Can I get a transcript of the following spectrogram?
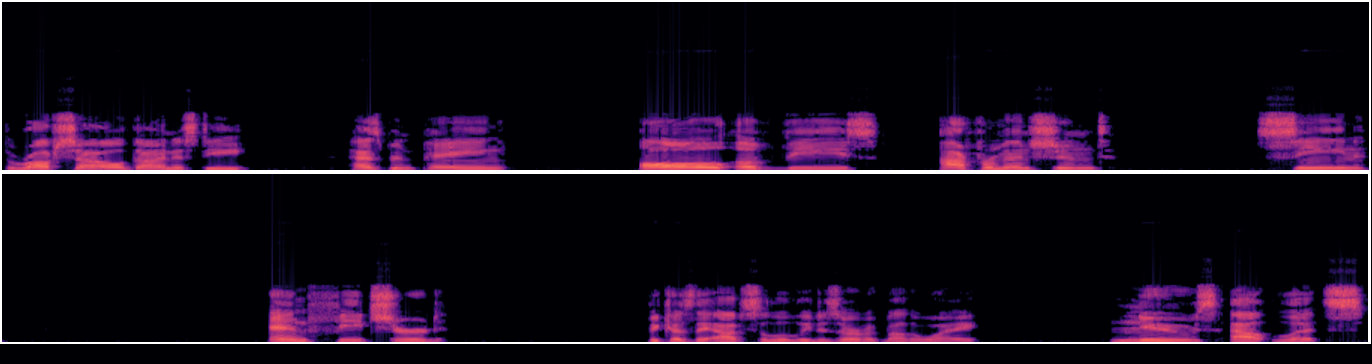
the Rothschild dynasty has been paying all of these aforementioned, seen, and featured, because they absolutely deserve it, by the way, news outlets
